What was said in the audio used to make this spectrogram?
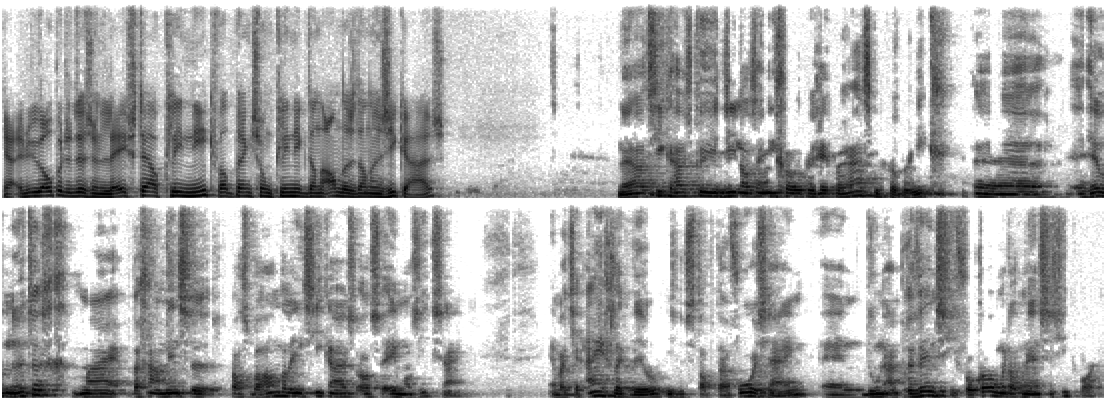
Ja, en u opende dus een leefstijlkliniek. Wat brengt zo'n kliniek dan anders dan een ziekenhuis? Nou het ziekenhuis kun je zien als een grote reparatiefabriek. Uh, heel nuttig, maar we gaan mensen pas behandelen in het ziekenhuis als ze eenmaal ziek zijn. En wat je eigenlijk wil, is een stap daarvoor zijn en doen aan preventie. Voorkomen dat mensen ziek worden.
